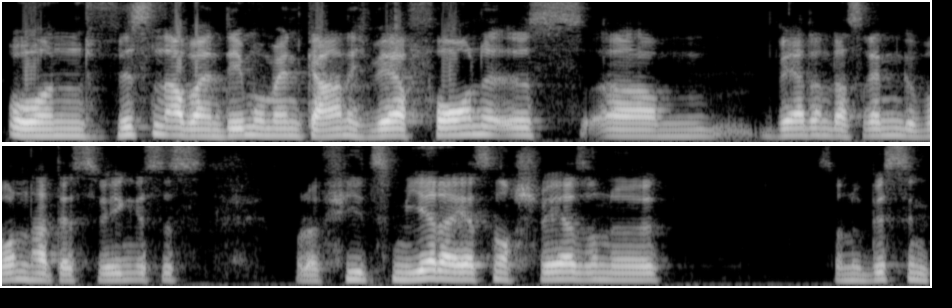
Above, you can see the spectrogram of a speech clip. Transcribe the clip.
und wissen aber in dem Moment gar nicht, wer vorne ist, ähm, wer dann das Rennen gewonnen hat. Deswegen ist es, oder fiel es mir da jetzt noch schwer, so eine, so eine bisschen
